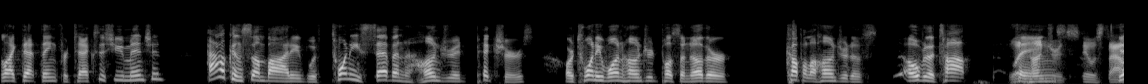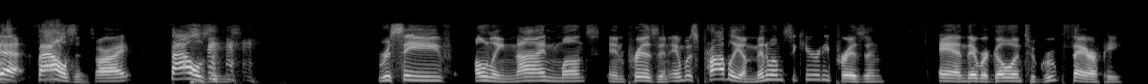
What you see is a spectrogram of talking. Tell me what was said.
Like that thing for Texas you mentioned. How can somebody with 2,700 pictures or 2,100 plus another couple of hundred of over the top things? Hundreds. It was thousands. Yeah, thousands. All right, thousands receive only nine months in prison. It was probably a minimum security prison, and they were going to group therapy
